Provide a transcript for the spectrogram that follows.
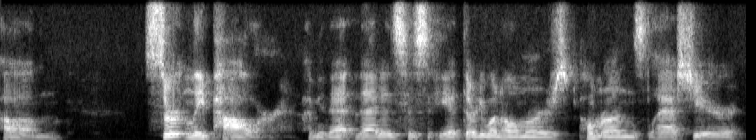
um, certainly power. I mean that that is his. He had 31 homers, home runs last year.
